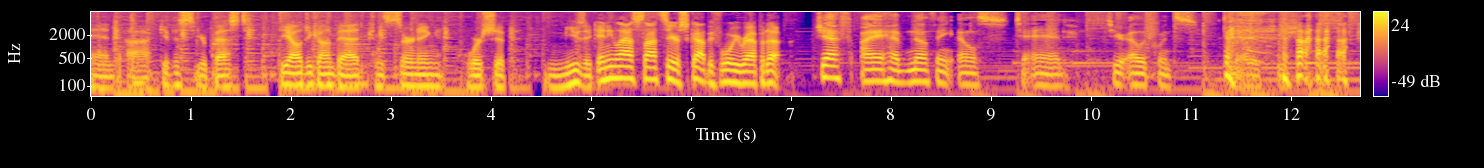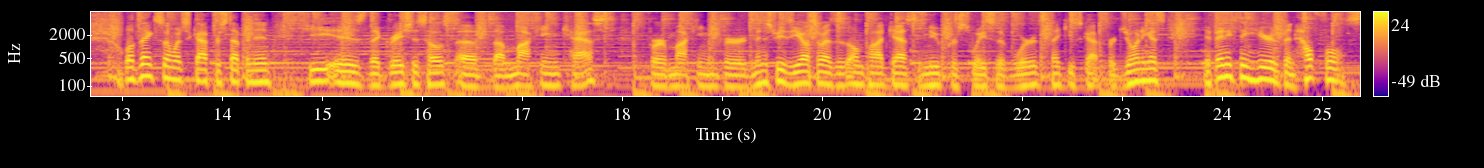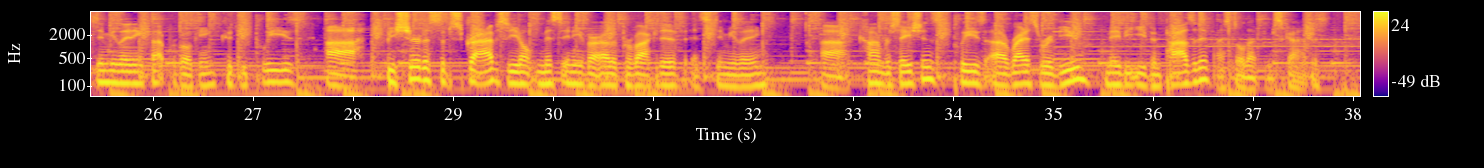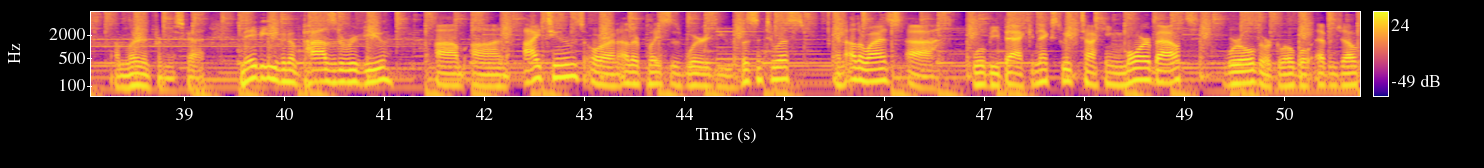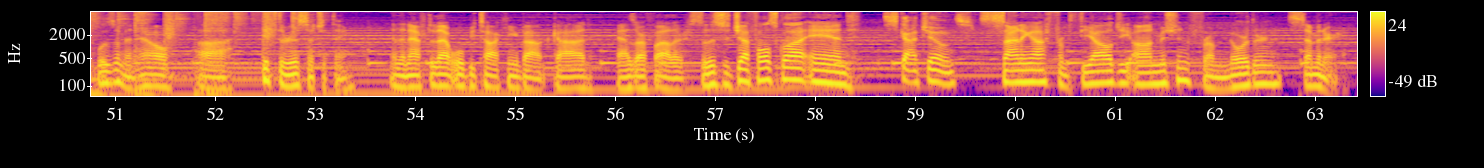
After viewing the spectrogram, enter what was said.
and uh, give us your best theology gone bad concerning worship music. Any last thoughts there, Scott, before we wrap it up? Geoff, I have nothing else to add to your eloquence. well, thanks so much, Scott, for stepping in. He is the gracious host of the Mockingcast for Mockingbird Ministries. He also has his own podcast, New Persuasive Words. Thank you, Scott, for joining us. If anything here has been helpful, stimulating, thought provoking, could you please uh, be sure to subscribe so you don't miss any of our other provocative and stimulating uh, conversations? Please uh, write us a review, maybe even positive. I stole that from Scott. This, I'm learning from you, Scott. Maybe even a positive review um, on iTunes or on other places where you listen to us. And otherwise, uh, we'll be back next week talking more about world or global evangelicalism and how, uh, if there is such a thing. And then after that, we'll be talking about God as our Father. So this is Geoff Holsclaw and Scott Jones. signing off from Theology on Mission from Northern Seminary.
